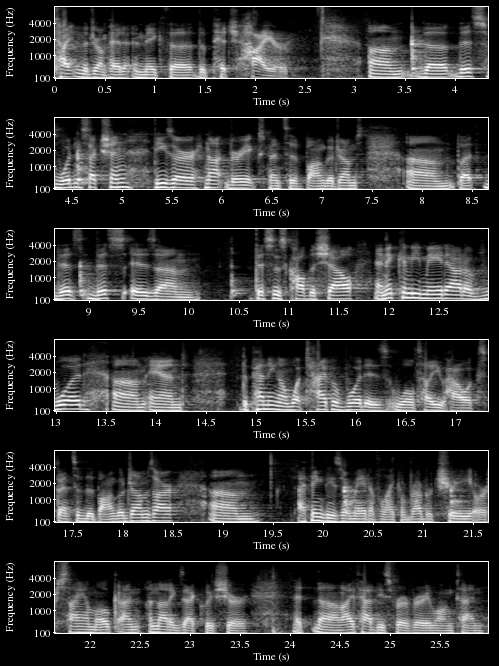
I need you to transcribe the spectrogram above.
tighten the drum head and make the, the pitch higher. Um, the, this wooden section, these are not very expensive bongo drums, um, but this, this, is, um, this is called the shell, and it can be made out of wood, um, and depending on what type of wood is, will tell you how expensive the bongo drums are. Um, I think these are made of like a rubber tree or siam oak. I'm, I'm not exactly sure. It, uh, I've had these for a very long time.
